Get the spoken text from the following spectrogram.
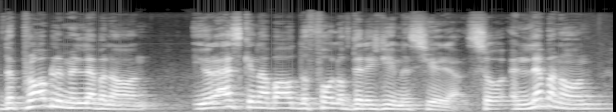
the problem in Lebanon, you're asking about the fall of the regime in Syria. So in Lebanon,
